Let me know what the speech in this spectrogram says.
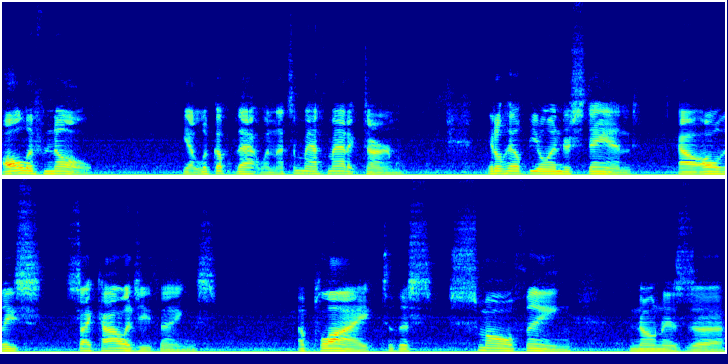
all if null. Yeah, look up that one. That's a mathematic term. It'll help you understand how all these psychology things apply to this small thing known as uh,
